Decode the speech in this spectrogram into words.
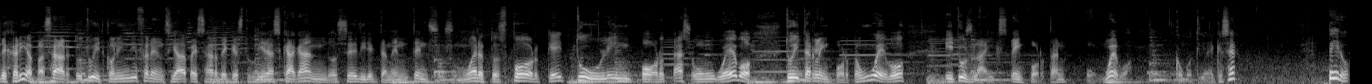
dejaría pasar tu tweet con indiferencia a pesar de que estuvieras cagándose directamente en sus muertos, porque tú le importas un huevo. Twitter le importa un huevo y tus likes le importan un huevo, como tiene que ser. Pero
